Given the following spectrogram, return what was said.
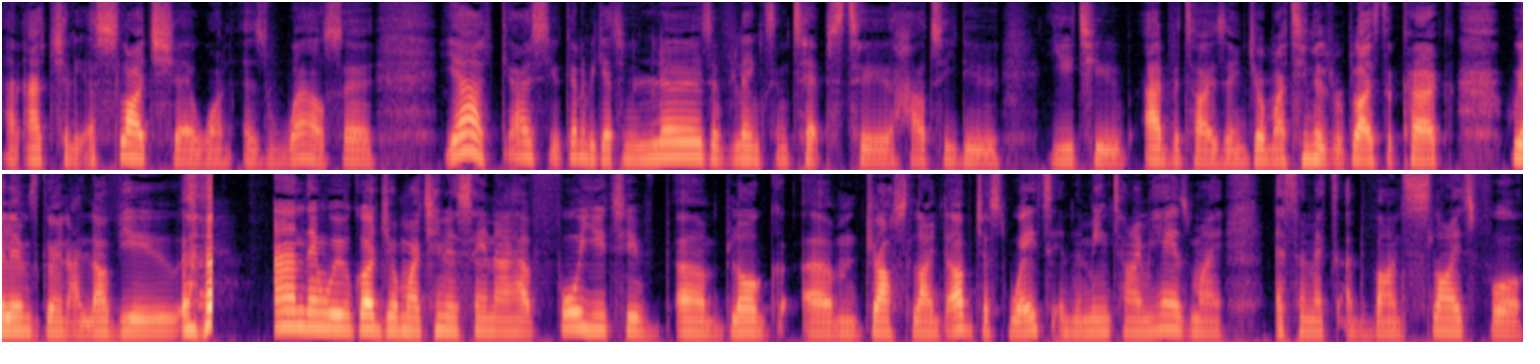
and actually a SlideShare one as well. So, yeah, guys, you're going to be getting loads of links and tips to how to do YouTube advertising. Joe Martinez replies to Kirk Williams going, I love you. And then we've got Joe Martinez saying, I have four YouTube um, blog um, drafts lined up. Just wait. In the meantime, here's my SMX advanced slides for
